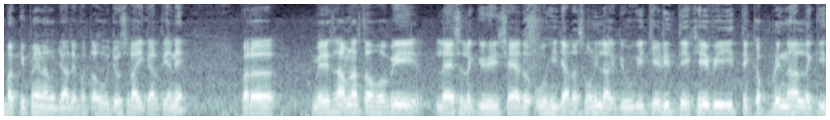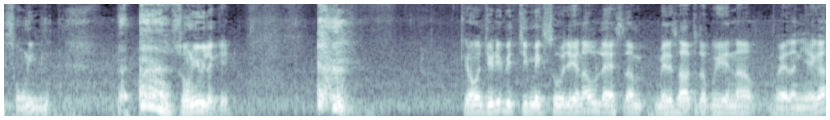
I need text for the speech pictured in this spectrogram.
ਬਾਕੀ ਭੈਣਾਂ ਨੂੰ ਜ਼ਿਆਦਾ ਪਤਾ ਹੋਊ ਜੋ ਸਿਲਾਈ ਕਰਦੀਆਂ ਨੇ। ਪਰ ਮੇਰੇ ਹਿਸਾਬ ਨਾਲ ਤਾਂ ਉਹ ਵੀ ਲੈਸ ਲੱਗੀ ਹੋਈ ਸ਼ਾਇਦ ਉਹੀ ਜ਼ਿਆਦਾ ਸੋਹਣੀ ਲੱਗਦੀ ਹੋਊਗੀ, ਜਿਹੜੀ ਦੇਖੇ ਵੀ ਤੇ ਕੱਪੜੇ ਨਾਲ ਲੱਗੀ ਸੋਹਣੀ ਵੀ ਸੋਹਣੀ ਵੀ ਲੱਗੇ। ਕਿਉਂ? ਜਿਹੜੀ ਵਿੱਚ ਹੀ ਮਿਕਸ ਹੋ ਜਾਏ ਨਾ, ਉਹ ਲੈਸ ਦਾ ਮੇਰੇ ਹਿਸਾਬ 'ਚ ਤਾਂ ਕੋਈ ਇੰਨਾ ਫਾਇਦਾ ਨਹੀਂ ਹੈਗਾ।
